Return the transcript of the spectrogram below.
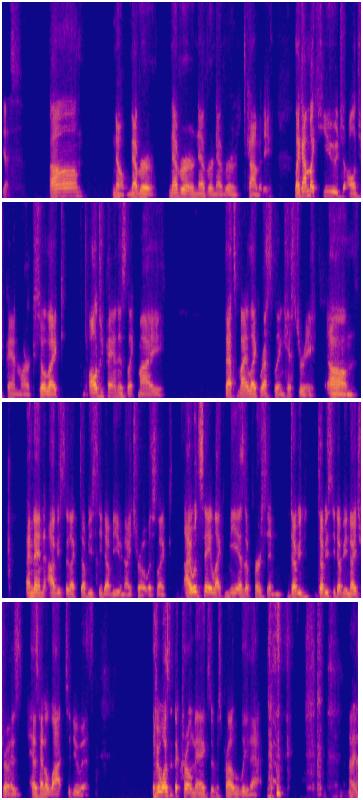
Yes. Um no, never never never never comedy. Like I'm like huge all Japan mark. So like all Japan is like my that's my like wrestling history. Um and then obviously like WCW Nitro was like I would say like me as a person, w, WCW Nitro has has had a lot to do with. If it wasn't the Cro-Mags, it was probably that. I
